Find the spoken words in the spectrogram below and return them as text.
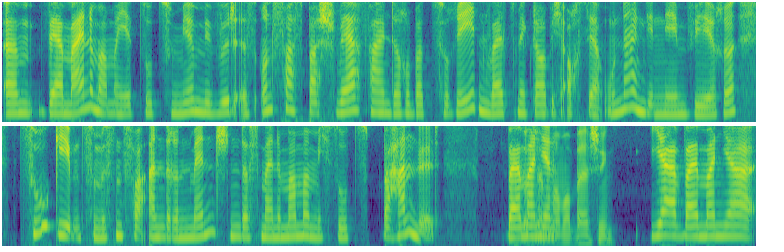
ähm, wäre meine Mama jetzt so zu mir, mir würde es unfassbar schwer fallen, darüber zu reden, weil es mir, glaube ich, auch sehr unangenehm wäre, zugeben zu müssen vor anderen Menschen, dass meine Mama mich so behandelt. Weil das man ja, ja Mama-Bashing. Ja, weil man ja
